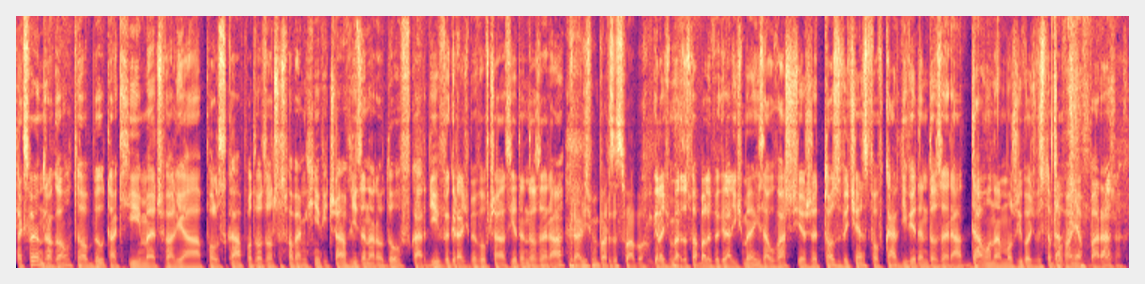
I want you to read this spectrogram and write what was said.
Tak swoją drogą, to był taki mecz Walia Polska pod wodzą Czesława Michniewicza w Lidze Narodów w Cardiff. Wygraliśmy wówczas 1 do 0. Graliśmy bardzo słabo. Graliśmy bardzo słabo, ale wygraliśmy i zauważcie, że to zwycięstwo w Cardiff 1 do 0 dało nam możliwość występowania w barażach.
